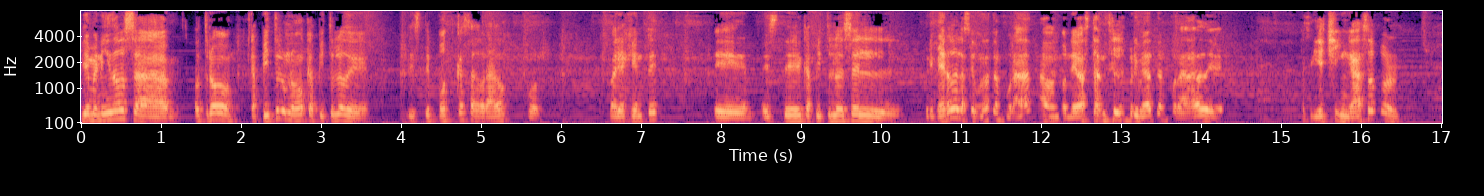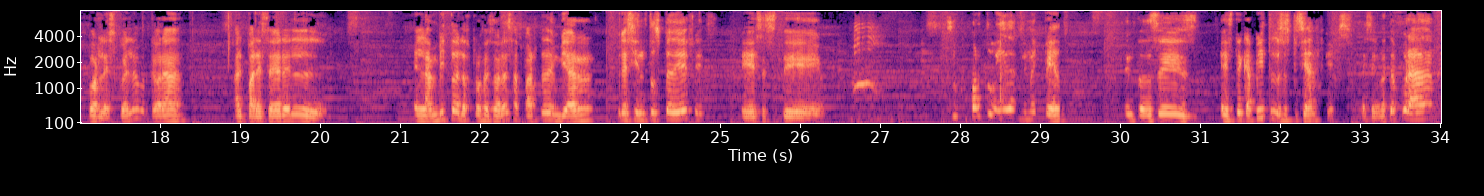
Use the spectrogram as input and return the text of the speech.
Bienvenidos a otro capítulo, un nuevo capítulo de, este podcast adorado por varias gente. Eh, este capítulo es el primero de la segunda temporada. Abandoné bastante la primera temporada de seguí chingazo por, por la escuela, porque ahora al parecer el, el ámbito de los profesores, aparte de enviar 300 PDFs, es este es ocupar tu vida, no hay pedo. Entonces, este capítulo es especial porque es la segunda temporada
